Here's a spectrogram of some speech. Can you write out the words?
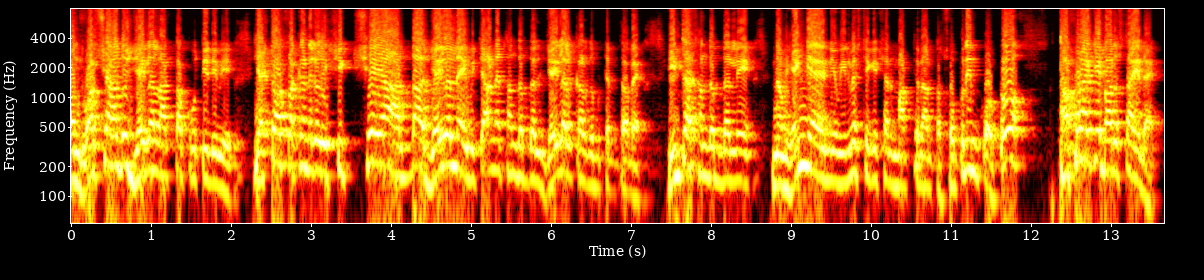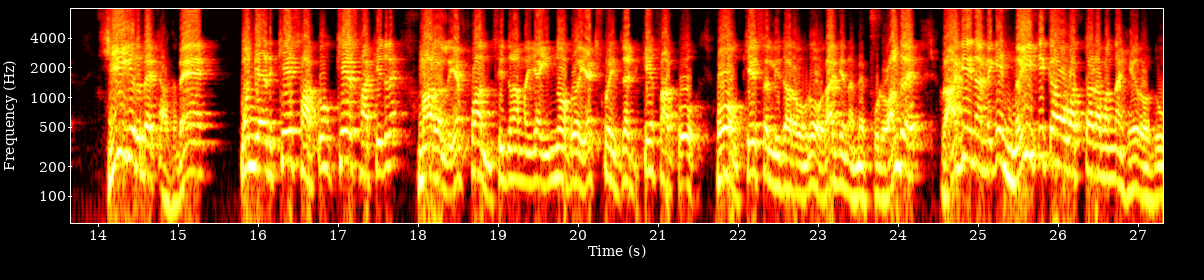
ಒಂದ್ ವರ್ಷ ಅದು ಜೈಲಲ್ಲಿ ಆಗ್ತಾ ಕೂತಿದೀವಿ. ಎಷ್ಟೋ ಪ್ರಕರಣಗಳಿಗೆ ಶಿಕ್ಷೆಯ ಅರ್ಧ ಜೈಲಲ್ಲೇ ವಿಚಾರಣೆ ಸಂದರ್ಭದಲ್ಲಿ ಜೈಲಲ್ಲಿ ಕಳೆದು ಬಿಟ್ಟಿರ್ತಾರೆ. ಇಂಥ ಸಂದರ್ಭದಲ್ಲಿ ನಾವು ಹೆಂಗೆ ನೀವು ಇನ್ವೆಸ್ಟಿಗೇಷನ್ ಮಾಡ್ತೀರಾ ಅಂತ ಸುಪ್ರೀಂ ಕೋರ್ಟ್ ತಪರಾಕಿ ಬಾರಿಸ್ತಾ ಇದೆ. ಹೀಗಿರ್ಬೇಕಾದ್ರೆ ಒಂದೆರಡು ಕೇಸ್ ಹಾಕು. ಕೇಸ್ ಹಾಕಿದ್ರೆ ಮಾರಲ್ ಎಫ್ ಒನ್ ಸಿದ್ದರಾಮಯ್ಯ, ಇನ್ನೊಬ್ರು ಎಕ್ಸ್ ವೈ ಝೆಡ್ ಕೇಸ್ ಹಾಕು. ಓ ಕೇಸಲ್ಲಿ ಇದಾರ ಅವರು, ರಾಜೀನಾಮೆ ಕೊಡು. ಅಂದ್ರೆ ರಾಜೀನಾಮೆಗೆ ನೈತಿಕ ಒತ್ತಡವನ್ನ ಹೇರೋದು,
